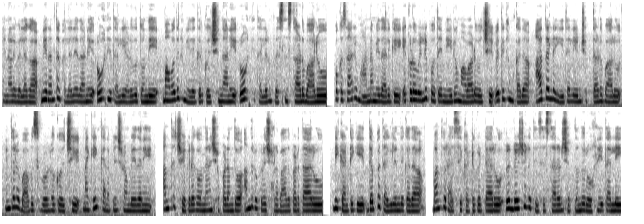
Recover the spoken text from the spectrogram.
పెనాలు వెళ్ళగా మీరంతా వెళ్ళలేదని రోహిణి తల్లి అడుగుతుంది. మా వదిన మీ దగ్గరికి వచ్చిందని రోహిణి తల్లిని ప్రశ్నిస్తాడు బాలు. ఒకసారి మా అన్న మీద అలిగి ఎక్కడో వెళ్ళిపోతే నేను మా వాడు వచ్చి వెతికాం కదా ఆ తల్లి ఈ తల్లి అని చెప్తాడు బాలు. ఇంతలో బాబు స్పృహలోకి వచ్చి నాకేం కనిపించడం లేదని అంతా చీకటిగా ఉందని చెప్పడంతో అందరూ కూడా చాలా బాధపడతారు. నీ కంటికి దెబ్బ తగిలింది కదా మందు రాసి కట్టుకట్టారు. రెండు రోజుల్లో తీసేస్తారని చెప్తుంది రోహిణి తల్లి.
